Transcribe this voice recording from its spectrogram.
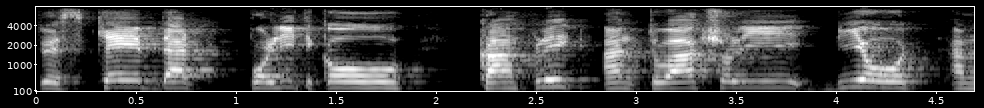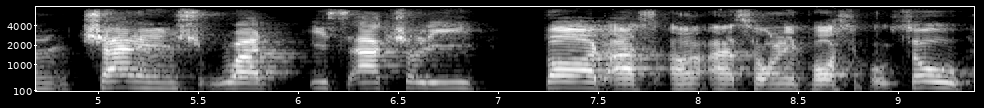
to escape that political conflict and to actually build and challenge what is actually thought as uh, as only possible. So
